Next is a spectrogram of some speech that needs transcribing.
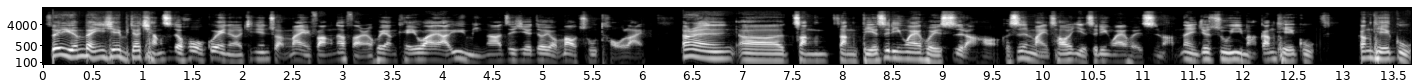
所以原本一些比较强势的货柜呢，今天转卖方，那反而会让 KY 啊、域名啊这些都有冒出头来。当然，呃，涨涨跌是另外一回事了，哈。可是买超也是另外一回事嘛。那你就注意嘛，钢铁股。钢铁股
